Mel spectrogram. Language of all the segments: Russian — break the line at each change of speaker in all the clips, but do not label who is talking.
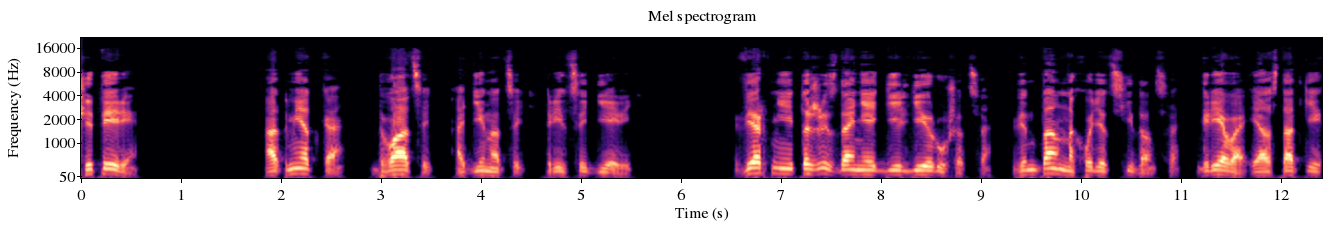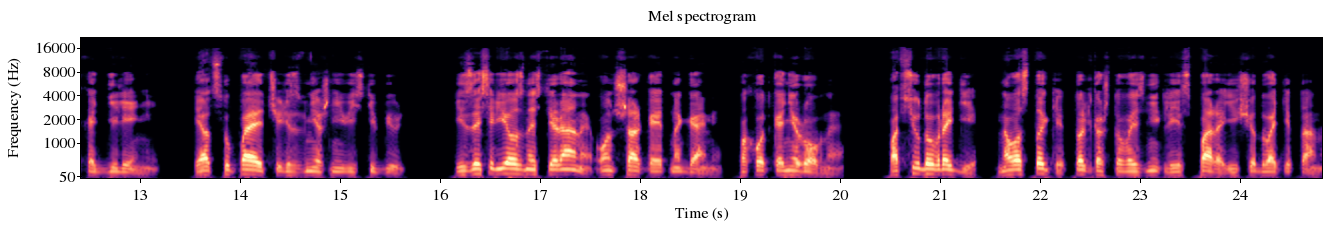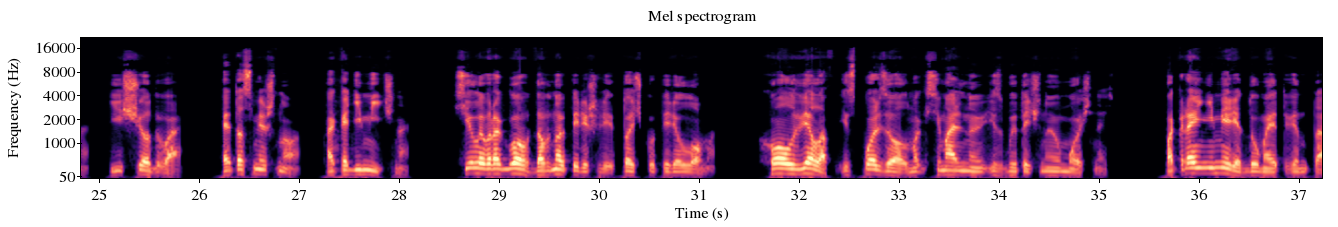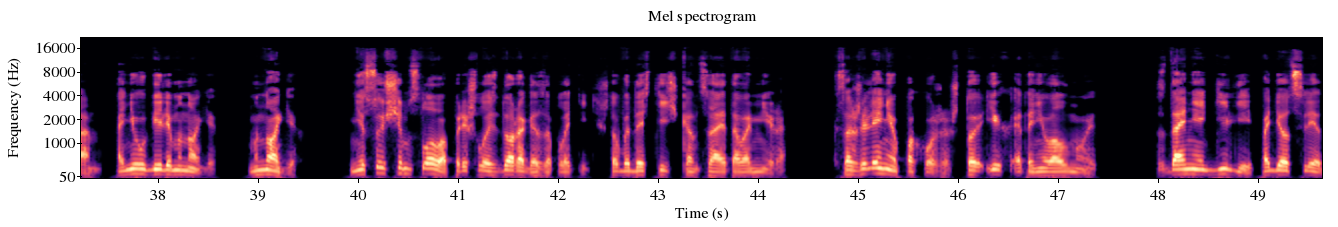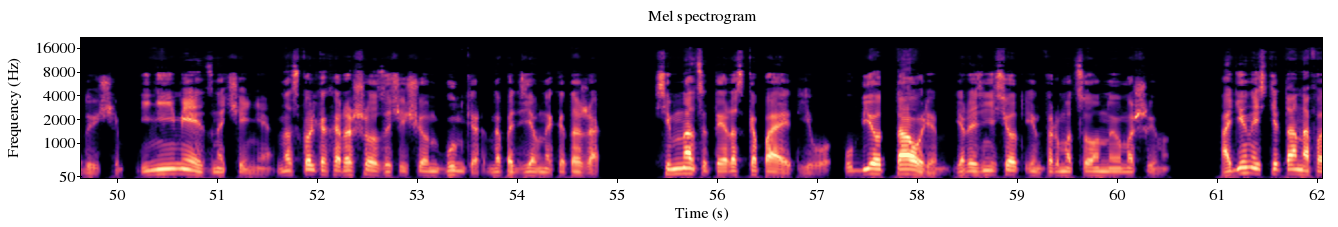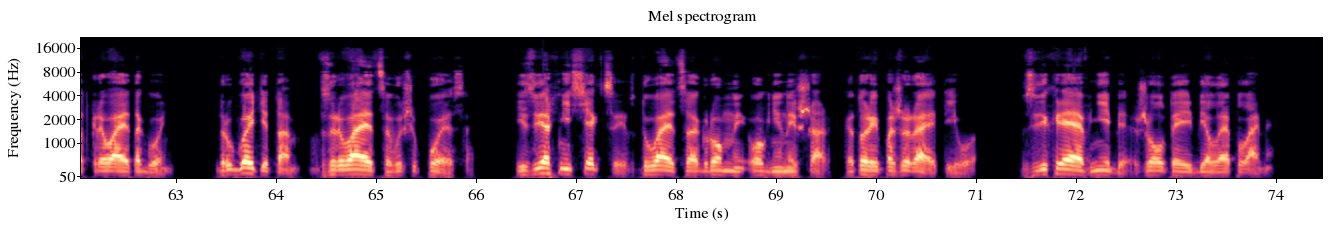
4. Отметка 20.11.39. Верхние этажи здания гильдии рушатся. Винтан находит Сиданса, Грева и остатки их отделений и отступает через внешний вестибюль. Из-за серьезности раны он шаркает ногами, походка неровная. Повсюду враги. На востоке только что возникли из пара еще два титана. Еще два. Это смешно, академично. Силы врагов давно перешли точку перелома. Холл Велов использовал максимальную избыточную мощность. По крайней мере, думает Винтан, они убили многих. Многих. Несущим слово пришлось дорого заплатить, чтобы достичь конца этого мира. К сожалению, похоже, что их это не волнует. Здание гильдии падет следующим, и не имеет значения, насколько хорошо защищен бункер на подземных этажах. Семнадцатый раскопает его, убьет Таурин и разнесет информационную машину. Один из титанов открывает огонь, другой титан взрывается выше пояса, из верхней секции вздувается огромный огненный шар, который пожирает его, взвихряя в небе желтое и белое пламя.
